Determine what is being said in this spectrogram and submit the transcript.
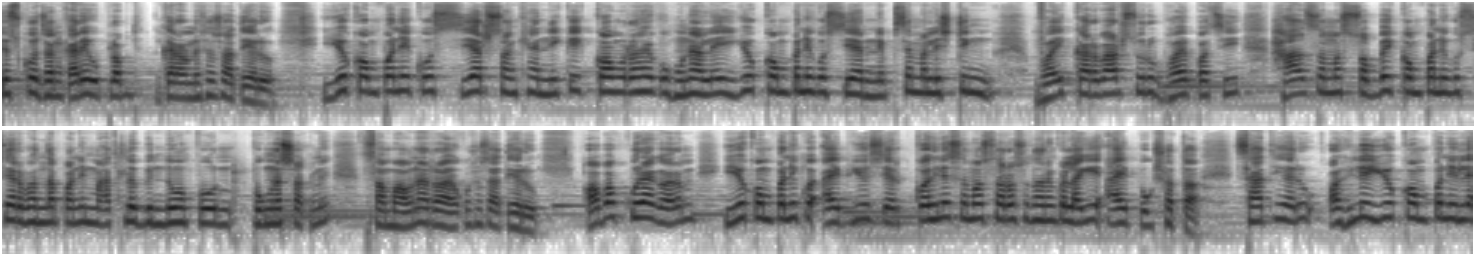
त्यसको जानकारी उपलब्ध गराउनेछौँ साथीहरू। यो कम्पनीको सेयर सङ्ख्या निकै कम रहेको हुनाले यो कम्पनीको सेयर नेप्सेमा लिस्टिङ भई कारोबार सुरु भएपछि हालसम्म सबै कम्पनीको सेयरभन्दा पनि माथिल्लो बिन्दुमा पुग्न सक्ने सम्भावना रहेको छ साथीहरू। अब कुरा गरौँ यो कम्पनीको आइपिओ सेयर कहिलेसम्म सर्वसाधारणको लागि आइपुग्छ त? साथीहरू अहिले यो कम्पनीले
